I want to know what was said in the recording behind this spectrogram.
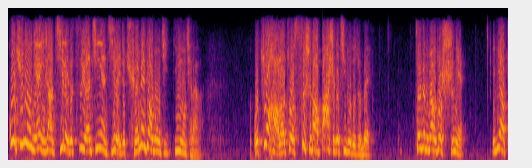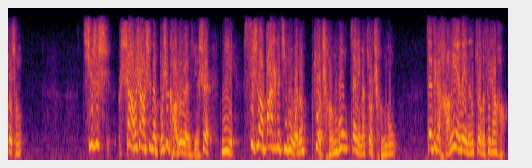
过去六年以上积累的资源经验积累就全面调动应应用起来了。我做好了做四十到八十个季度的准备。在这里面我做十年，一定要做成。其实是上不上市呢，不是考虑的问题，是你四十到八十个季度我能做成功，在里面做成功，在这个行业内能做得非常好，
